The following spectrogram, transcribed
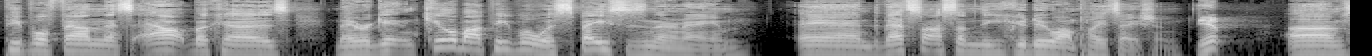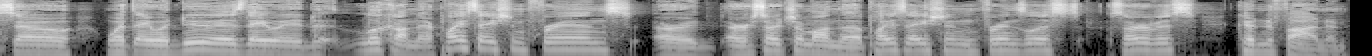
People found this out because they were getting killed by people with spaces in their name, and that's not something you could do on PlayStation. Yep. Um, so what they would do is they would look on their PlayStation friends or or search them on the PlayStation friends list service, couldn't find them.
